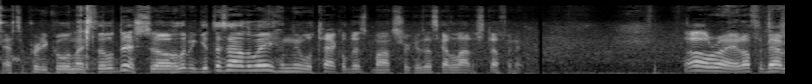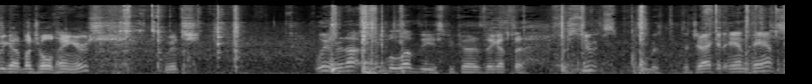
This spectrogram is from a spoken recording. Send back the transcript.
That's a pretty cool, nice little dish. So let me get this out of the way and then we'll tackle this monster because that's got a lot of stuff in it. All right, off the bat, we got a bunch of old hangers, which, believe it or not, people love these because they got the suits with the jacket and pants.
